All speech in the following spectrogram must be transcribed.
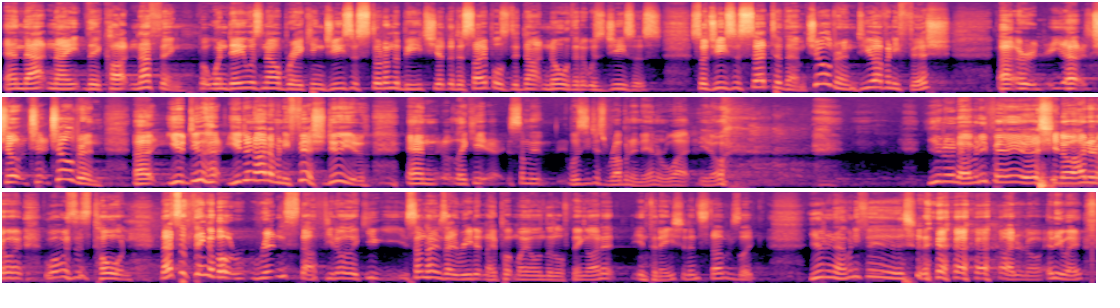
and that night they caught nothing. But when day was now breaking, Jesus stood on the beach, yet the disciples did not know that it was Jesus. So Jesus said to them, Children, do you have any fish? Uh, or uh, ch- ch- children, uh, you do ha- you do not have any fish, do you? And like he, some was he just rubbing it in or what? You know. you don't have any fish, you know. I don't know what was his tone. That's the thing about written stuff, you know. Like you, sometimes I read it and I put my own little thing on it, intonation and stuff. It's like, you don't have any fish. I don't know. Anyway,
